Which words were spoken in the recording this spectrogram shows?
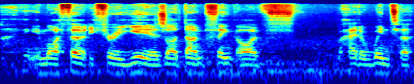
I think in my 33 years I don't think I've had a winter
